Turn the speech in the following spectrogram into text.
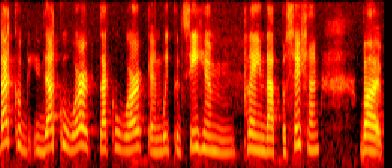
that could be, that could work. That could work, and we could see him playing that position. But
